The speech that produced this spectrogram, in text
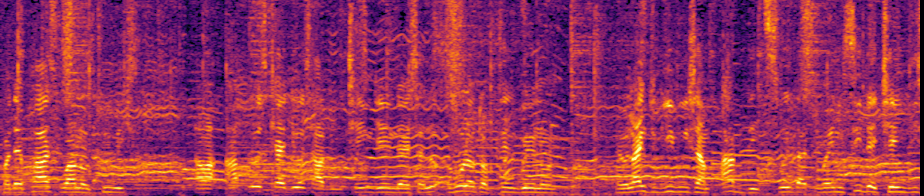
for the past one or two weeks, our upload schedules have been changing. There's a, lo- a whole lot of things going on, and we'd like to give you some updates so that when you see the changes,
